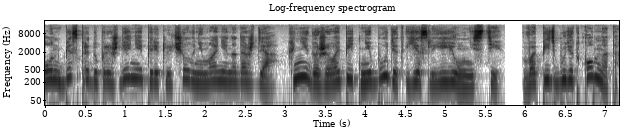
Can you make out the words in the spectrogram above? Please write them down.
он без предупреждения переключил внимание на дождя. Книга же вопить не будет, если ее унести. Вопить будет комната.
